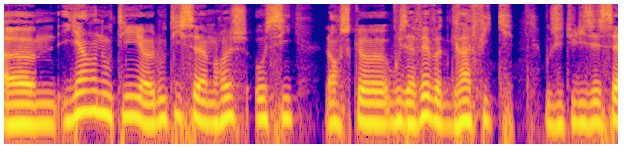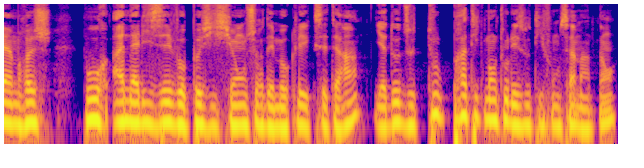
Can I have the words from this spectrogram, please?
Il y a un outil, l'outil CMrush aussi. Lorsque vous avez votre graphique, vous utilisez CMrush pour analyser vos positions sur des mots-clés, etc. Il y a d'autres, tout, pratiquement tous les outils font ça maintenant.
